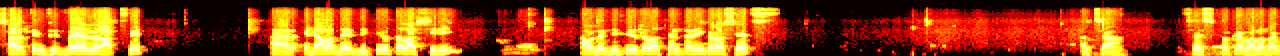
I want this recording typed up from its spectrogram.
সাড়ে তিন ফিট বাই হলো আট ফিট আর এটা আমাদের দ্বিতীয় তলার সিঁড়ি। আমাদের দ্বিতীয় তলা সেন্টারিং করা শেষ। আচ্ছা। শেষ ওকে ভালো থাকবে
